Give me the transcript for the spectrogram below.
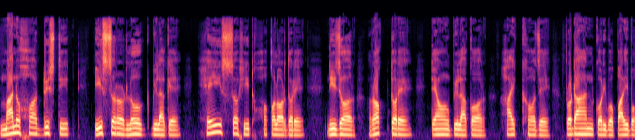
মানুহৰ দৃষ্টিত ঈশ্বৰৰ লোকবিলাকে সেই শ্বহীদসকলৰ দৰে নিজৰ ৰক্তৰে তেওঁবিলাকৰ সাক্ষ্য যে প্ৰদান কৰিব পাৰিব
